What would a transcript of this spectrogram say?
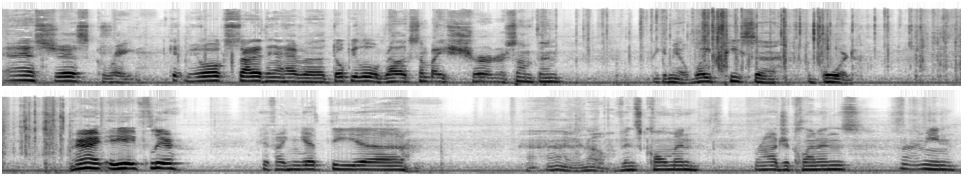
That's just great. Get me all excited. I think I have a dopey little relic, somebody's shirt or something. They give me a white piece of board. All right, 88 Fleer. If I can get the, uh, I don't know, Vince Coleman, Roger Clemens. I mean,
